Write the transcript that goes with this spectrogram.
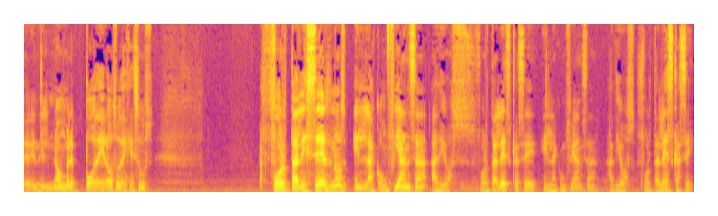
en el nombre poderoso de Jesús, fortalecernos en la confianza a Dios. Fortalezcase en la confianza a Dios. Fortalezcase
